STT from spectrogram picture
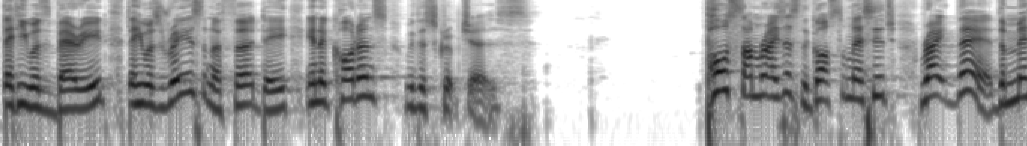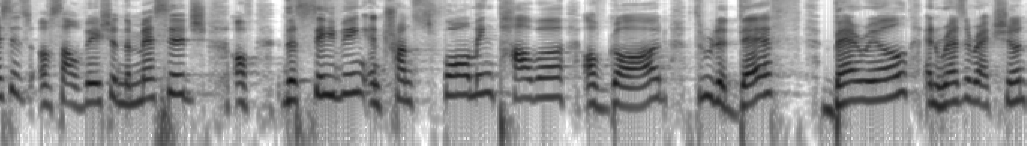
that he was buried, that he was raised on the third day in accordance with the scriptures. Paul summarizes the gospel message right there the message of salvation, the message of the saving and transforming power of God through the death, burial, and resurrection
